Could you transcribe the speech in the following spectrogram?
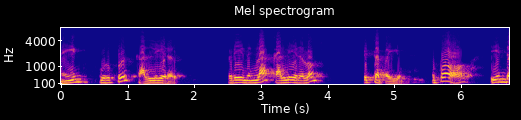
மெயின் உறுப்பு கல்லீரல். புரியுதுங்களா? கல்லீரலும் பித்தப்பையும். இப்போ இந்த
